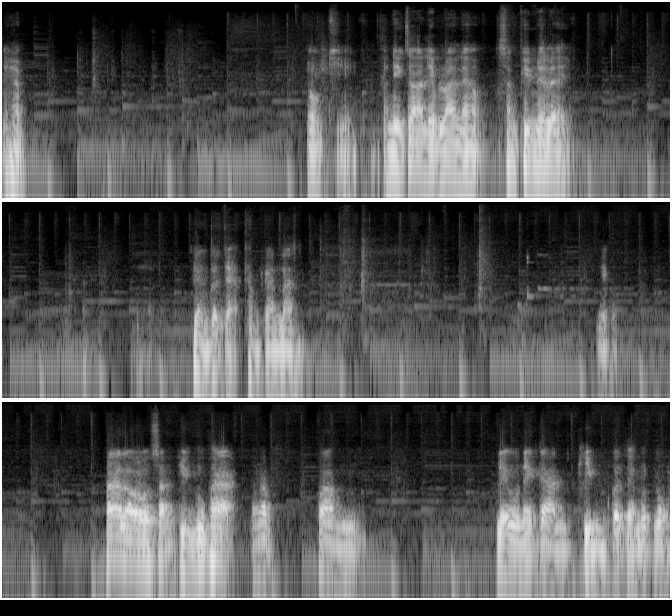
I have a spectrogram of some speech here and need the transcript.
นะครับโอเค อันนี้ก็เรียบร้อยแล้ว สั่งพิมพ์ได้เลย เครื่องก็จะทำการรัน ถ้าเราสั่งพิมพ์รูปภาพนะครับ ความเร็วในการพิมพ์ก็จะลดลง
